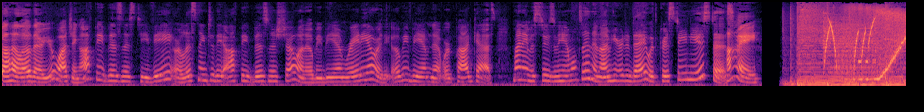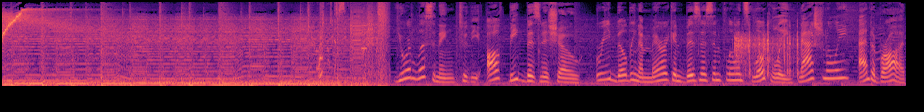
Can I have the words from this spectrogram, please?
Well, hello there. You're watching Offbeat Business TV or listening to the Offbeat Business Show on OBBM Radio or the OBBM Network podcast. My name is Susan Hamilton, and I'm here today with Christine Eustace. Hi. You're listening to the Offbeat Business Show, rebuilding American business influence locally, nationally, and abroad,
